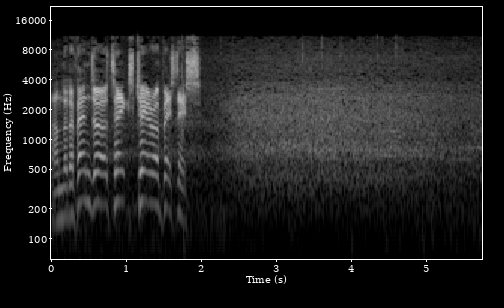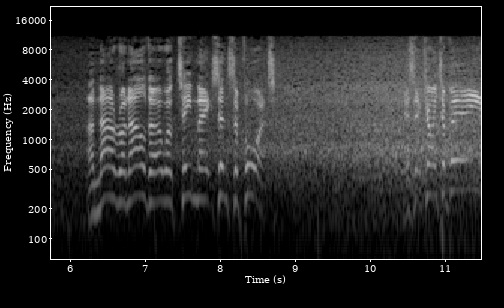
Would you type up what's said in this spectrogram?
And the defender takes care of business. And now Ronaldo with teammates in support. Is it going to be?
